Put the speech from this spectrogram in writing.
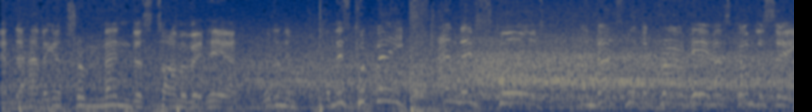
And they're having a tremendous time of it here. What an and this could be, and they've scored, and that's what the crowd here has come to see.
